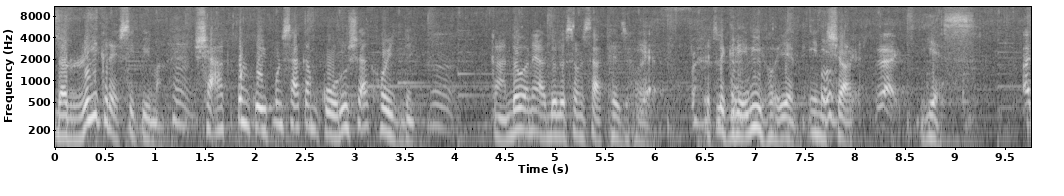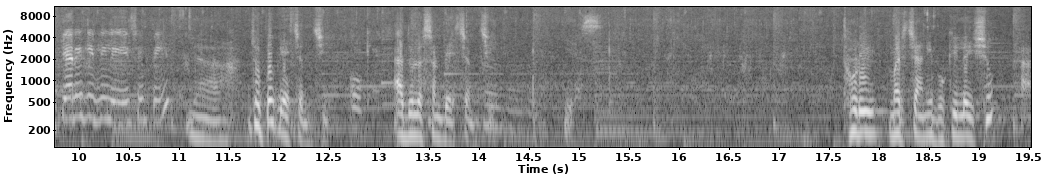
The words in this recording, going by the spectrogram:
દરેક રેસીપીમાં. શાક પણ કોઈ પણ શાક આમ કોરું શાક હોય જ નહીં. કાંદો અને આદુ લસણ સાથે જ હોય. એટલે ગ્રેવી હોય એમ ઇન શોર્ટ યસ અત્યારે કેટલી લઈએ છે પેસ્ટ લગભગ બે ચમચી. આદુ લસણ બે ચમચી. યસ થોડી મરચાની ભૂકી લઈશું. હા.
